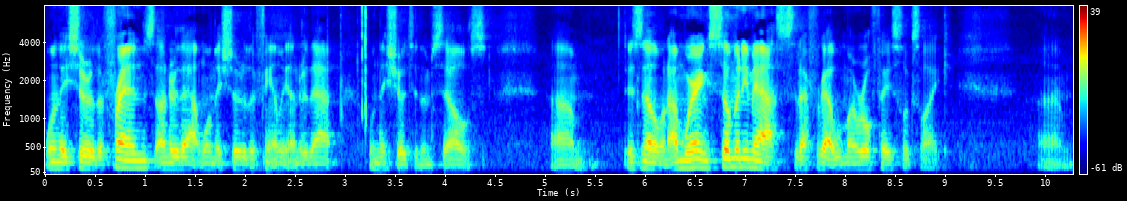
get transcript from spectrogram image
one they show to their friends, under that one they show to their family, under that one they show to themselves. Um, there's another one. I'm wearing so many masks that I forgot what my real face looks like. Um,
